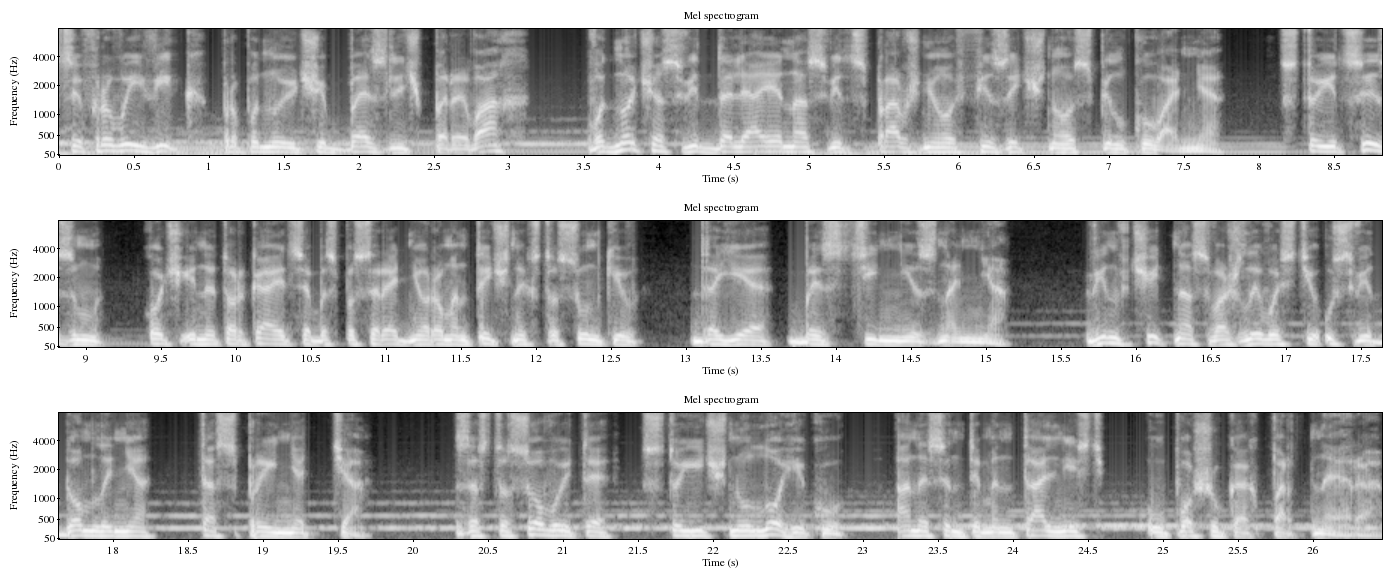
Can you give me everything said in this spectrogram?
Цифровий вік, пропонуючи безліч переваг, водночас віддаляє нас від справжнього фізичного спілкування. Стоїцизм, хоч і не торкається безпосередньо романтичних стосунків, дає безцінні знання. Він вчить нас важливості усвідомлення та сприйняття. Застосовуйте стоїчну логіку, а не сентиментальність у пошуках партнера.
